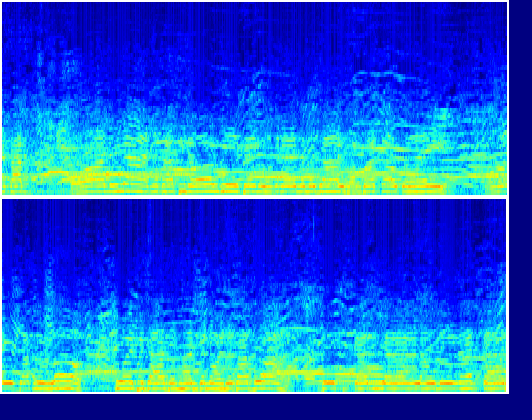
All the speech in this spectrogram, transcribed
นะครับ ขออนุญาตนะครับพี่น้องที่เป็นหัวคะแนนธรรมชาติของพรรคก้าวไกลขออีกสักหนึ่งรอบช่วยประชาสัมพันธ์กันหน่อยนะครับว่าปิดกันยาเรามี นัดกัน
